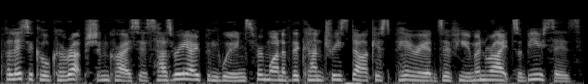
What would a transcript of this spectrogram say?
political corruption crisis has reopened wounds from one of the country's darkest periods of human rights abuses.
